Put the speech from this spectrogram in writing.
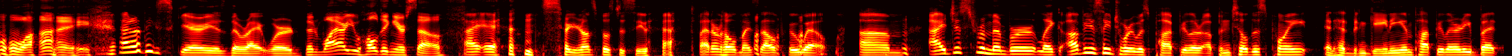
Why? I don't think scary is the right word. then why are you holding yourself? I am. So you're not supposed to see that. If I don't hold myself, who will? Um, I just remember, like, obviously Tori was popular up until this point and had been gaining in popularity, but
